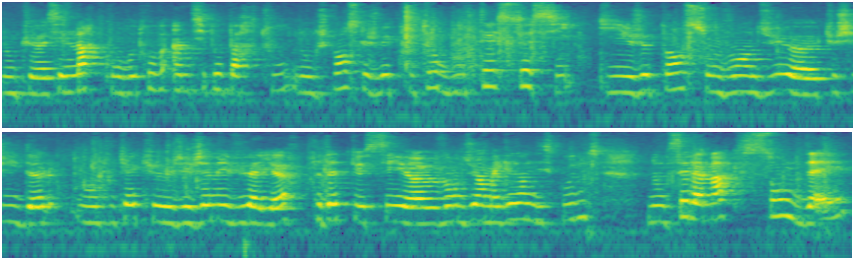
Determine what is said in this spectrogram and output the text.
Donc euh, c'est une marque qu'on retrouve un petit peu partout. Donc je pense que je vais plutôt goûter ceux-ci qui je pense sont vendus euh, que chez Lidl ou en tout cas que j'ai jamais vu ailleurs. Peut-être que c'est euh, vendu en magasin discount. Donc c'est la marque Sunday.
